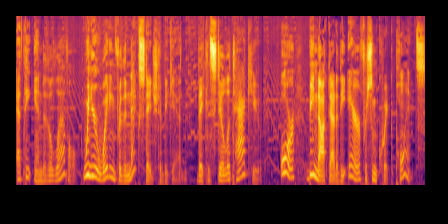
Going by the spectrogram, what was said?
at the end of the level. When you're waiting for the next stage to begin, they can still attack you, or be knocked out of the air for some quick points.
